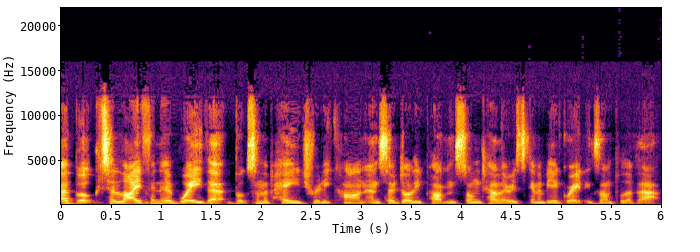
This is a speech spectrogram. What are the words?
a book to life in a way that books on the page really can't. And so Dolly Parton's Songteller is going to be a great example of that.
